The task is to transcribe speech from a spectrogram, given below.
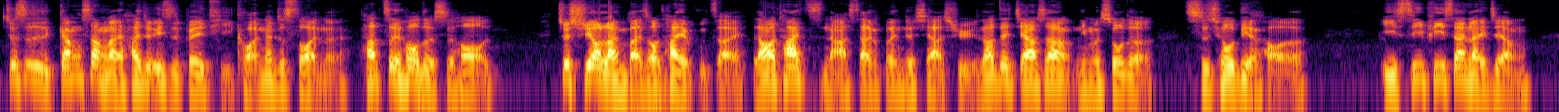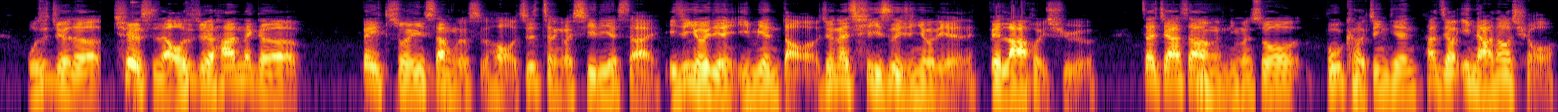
就是刚上来他就一直被提款，那就算了。他最后的时候就需要篮板的时候他也不在，然后他只拿三分就下去，然后再加上你们说的持球点好了，以 CP 三来讲，我是觉得确实啊，我是觉得他那个。被追上的时候，就是整个系列赛已经有一点一面倒了，就那气势已经有点被拉回去了。再加上你们说布克今天他只要一拿到球，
